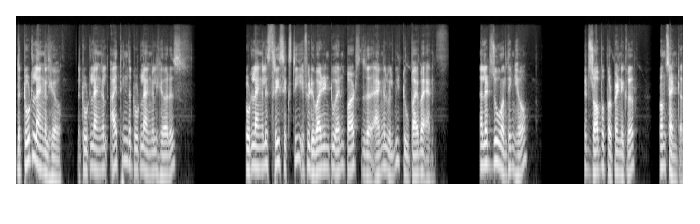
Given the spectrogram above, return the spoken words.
the total angle here, the total angle, I think the total angle here is, total angle is 360. If you divide into n parts, the angle will be 2 pi by n. Now let's do one thing here. Let's drop a perpendicular from center.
